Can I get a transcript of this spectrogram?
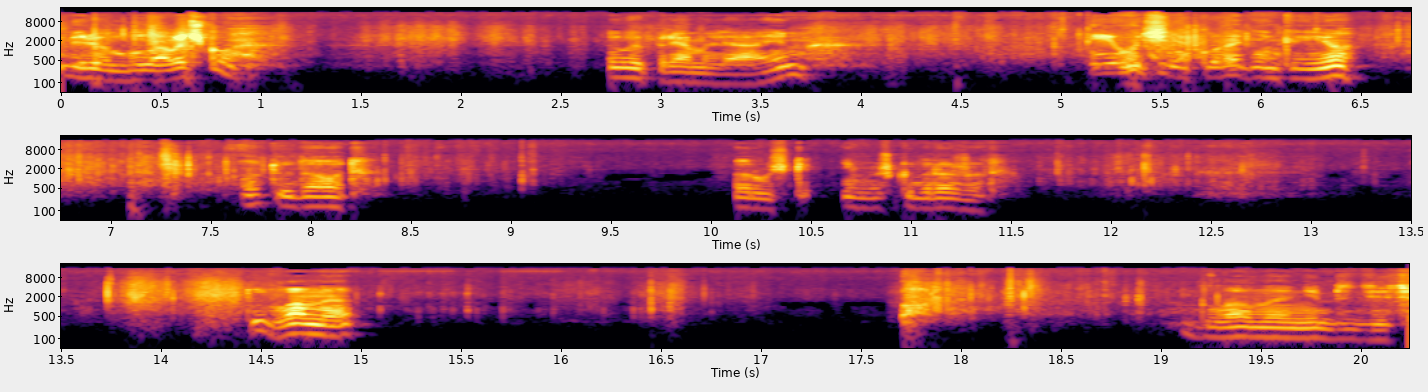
Берем булавочку, выпрямляем и очень аккуратненько ее вот туда вот ручки немножко дрожат. Тут главное главное не бздеть.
